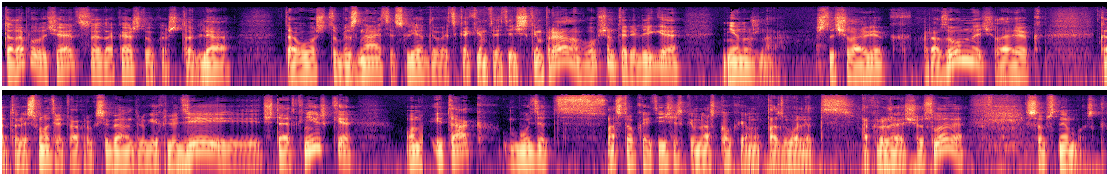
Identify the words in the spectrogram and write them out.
Тогда получается такая штука, что для того, чтобы знать и следовать каким-то этическим правилам, в общем-то, религия не нужна. Что человек разумный, человек который смотрит вокруг себя на других людей, читает книжки, он и так будет настолько этическим, насколько ему позволят окружающие условия, собственный мозг.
